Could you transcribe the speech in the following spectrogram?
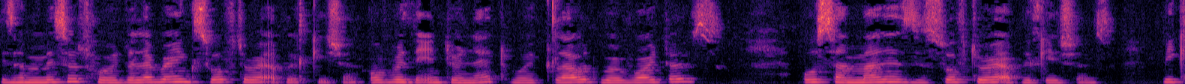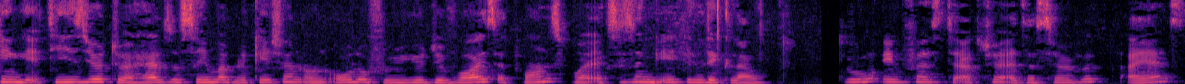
is a method for delivering software application over the internet where cloud providers also manage the software applications, making it easier to have the same application on all of your device at once by accessing it in the cloud. 2. Infrastructure as a service, IaaS,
